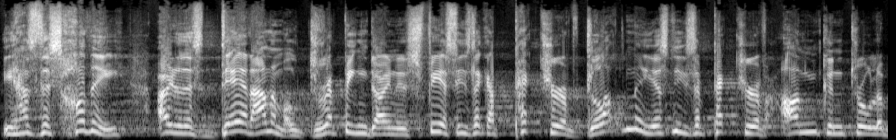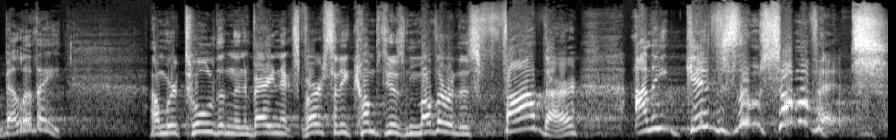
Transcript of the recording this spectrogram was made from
He has this honey out of this dead animal dripping down his face. He's like a picture of gluttony, isn't he? He's a picture of uncontrollability. And we're told in the very next verse that he comes to his mother and his father and he gives them some of it.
